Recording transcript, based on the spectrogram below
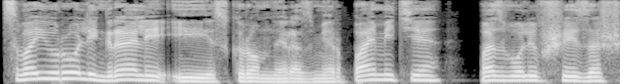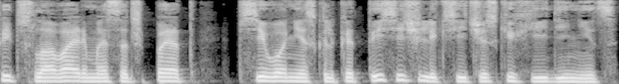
Свою роль играли и скромный размер памяти, позволивший зашить в словарь MessagePad всего несколько тысяч лексических единиц,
